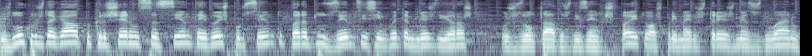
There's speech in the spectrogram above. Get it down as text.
Os lucros da Galp cresceram 62% para 250 milhões de euros. Os resultados dizem respeito aos primeiros três meses do ano,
